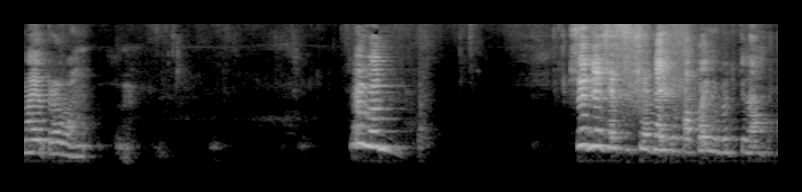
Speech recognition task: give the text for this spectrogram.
Мое право. Ну вот. Сегодня сейчас еще найду какое-нибудь кино.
